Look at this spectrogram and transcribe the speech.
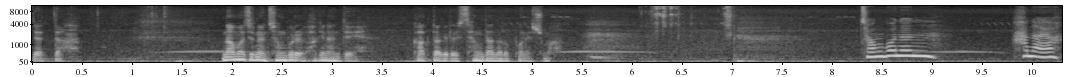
됐다. 나머지는 정보를 확인한 뒤 각다기를 상단으로 보내주마. 정보는 하나야.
